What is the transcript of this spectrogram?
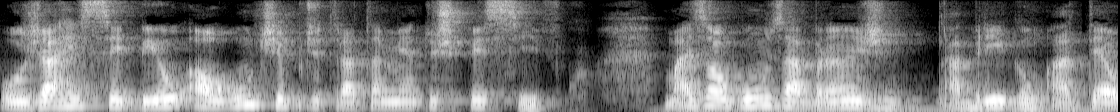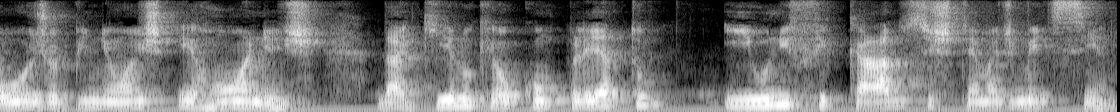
ou já recebeu algum tipo de tratamento específico mas alguns abrangem, abrigam até hoje opiniões errôneas daquilo que é o completo e unificado sistema de medicina.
